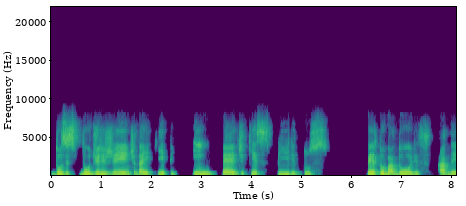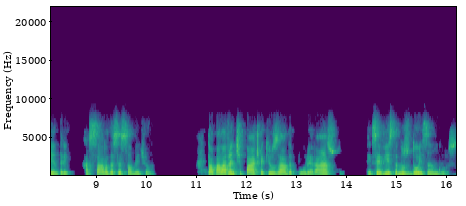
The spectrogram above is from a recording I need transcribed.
dos, do dirigente, da equipe, impede que espíritos perturbadores adentrem a sala da sessão mediúnica. Então, a palavra antipática aqui usada por Erasto tem que ser vista nos dois ângulos.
